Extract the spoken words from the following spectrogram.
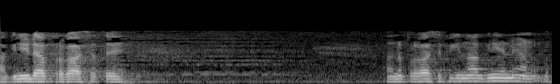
അഗ്നിയുടെ ആ പ്രകാശത്തെ അതിനെ പ്രകാശിപ്പിക്കുന്ന അഗ്നി തന്നെയാണല്ലോ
